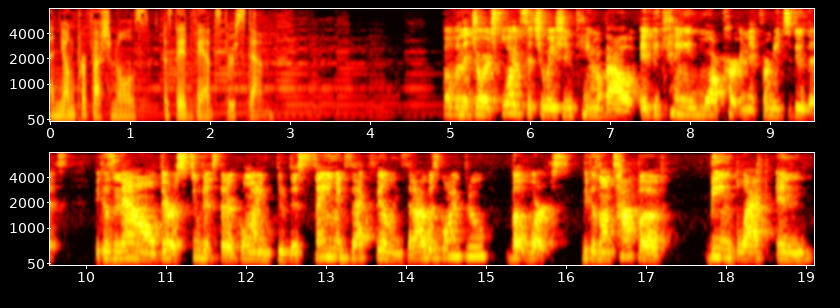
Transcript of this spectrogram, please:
and young professionals as they advance through STEM. But when the George Floyd situation came about, it became more pertinent for me to do this because now there are students that are going through the same exact feelings that I was going through, but worse. Because on top of being black in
